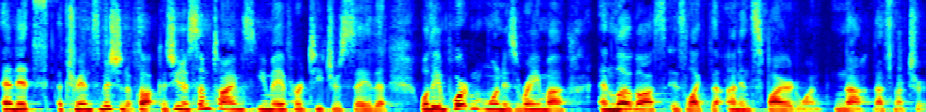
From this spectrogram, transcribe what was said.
and it's a transmission of thought. Because, you know, sometimes you may have heard teachers say that, well, the important one is rhema, and logos is like the uninspired one. Nah, that's not true.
